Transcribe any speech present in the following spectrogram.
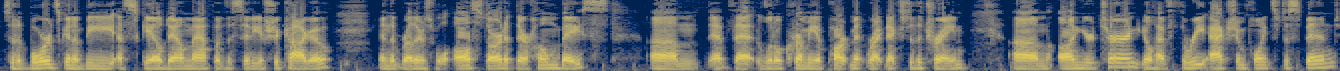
So the board's going to be a scaled down map of the city of Chicago, and the brothers will all start at their home base. Um, at that little crummy apartment right next to the train. Um, on your turn, you'll have three action points to spend.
